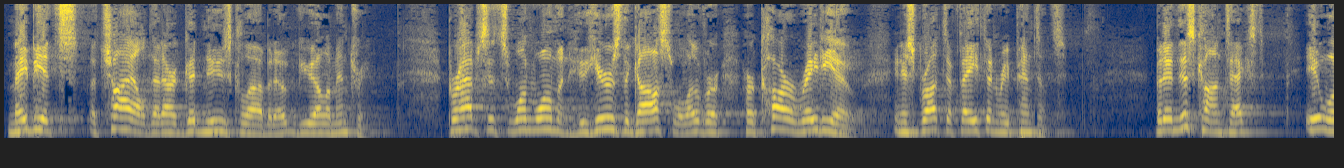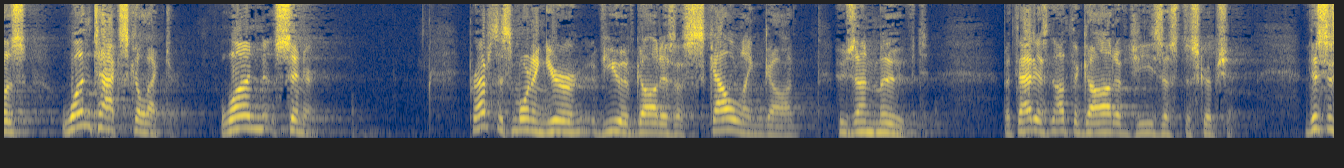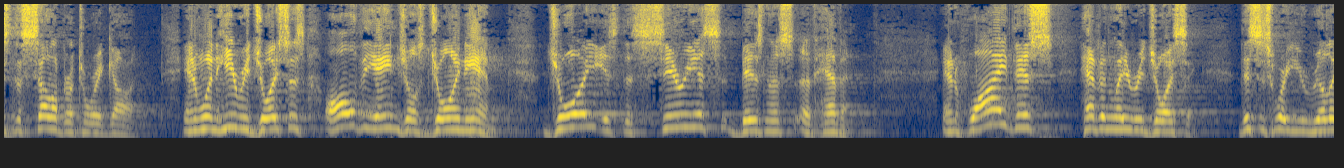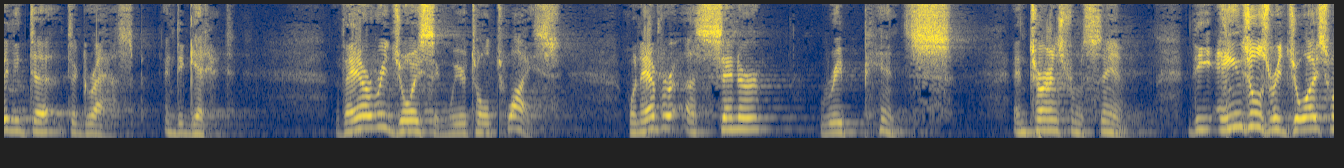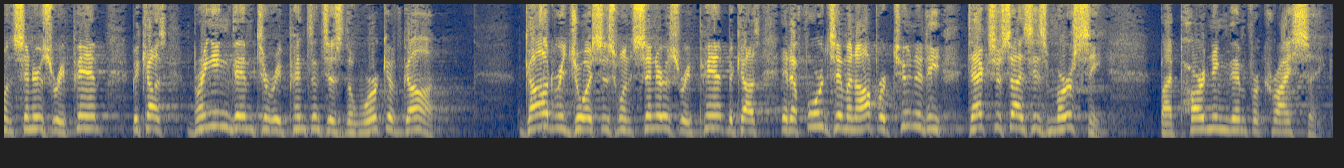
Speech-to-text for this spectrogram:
Maybe it's a child at our Good News Club at Oakview Elementary. Perhaps it's one woman who hears the gospel over her car radio and is brought to faith and repentance. But in this context, it was one tax collector, one sinner Perhaps this morning your view of God is a scowling God who's unmoved. But that is not the God of Jesus' description. This is the celebratory God. And when he rejoices, all the angels join in. Joy is the serious business of heaven. And why this heavenly rejoicing? This is where you really need to, to grasp and to get it. They are rejoicing, we are told twice, whenever a sinner repents and turns from sin. The angels rejoice when sinners repent because bringing them to repentance is the work of God. God rejoices when sinners repent because it affords him an opportunity to exercise his mercy by pardoning them for Christ's sake.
